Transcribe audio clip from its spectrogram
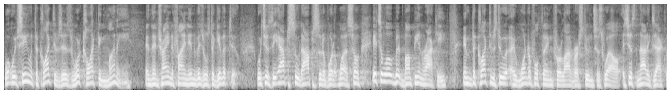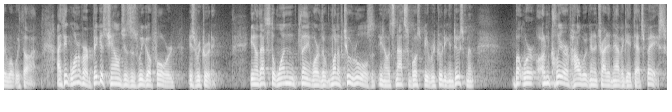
What we've seen with the collectives is we're collecting money and then trying to find individuals to give it to, which is the absolute opposite of what it was. So it's a little bit bumpy and rocky. And the collectives do a wonderful thing for a lot of our students as well. It's just not exactly what we thought. I think one of our biggest challenges as we go forward is recruiting. You know, that's the one thing, or the one of two rules. You know, it's not supposed to be recruiting inducement, but we're unclear of how we're going to try to navigate that space.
